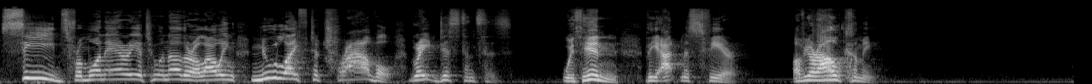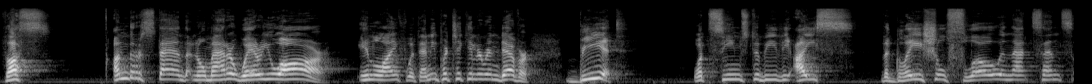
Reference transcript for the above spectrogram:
seeds from one area to another, allowing new life to travel great distances within the atmosphere of your alchemy. Thus, understand that no matter where you are in life with any particular endeavor, be it what seems to be the ice, the glacial flow in that sense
